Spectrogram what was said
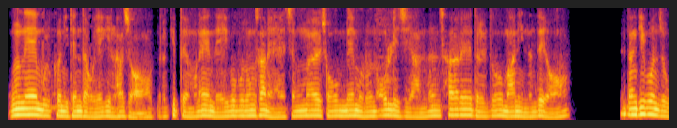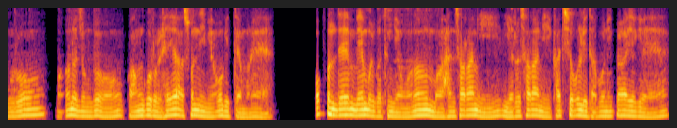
동네 물건이 된다고 얘기를 하죠. 그렇기 때문에 네이버 부동산에 정말 좋은 매물은 올리지 않는 사례들도 많이 있는데요. 일단 기본적으로 뭐 어느 정도 광고를 해야 손님이 오기 때문에 오픈된 매물 같은 경우는 뭐 한 사람이 여러 사람이 같이 올리다 보니까 여기에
